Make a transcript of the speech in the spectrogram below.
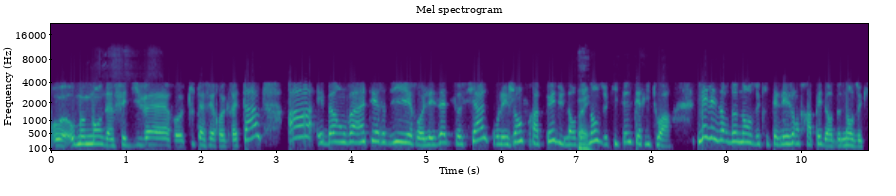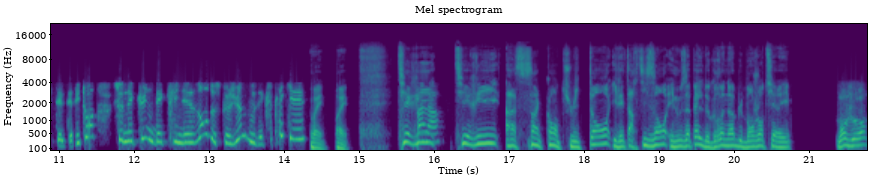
au moment d'un fait divers euh, tout à fait regrettable. Ah, eh ben on va interdire les aides sociales pour les gens frappés d'une ordonnance de quitter le territoire. Mais les ordonnances de quitter les gens frappés d'ordonnance de quitter le territoire, ce n'est qu'une déclinaison de ce que je viens de vous expliquer. Oui, oui. Thierry, Voilà. Thierry a 58 ans, il est artisan et nous appelle de Grenoble. Bonjour Thierry. Bonjour.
